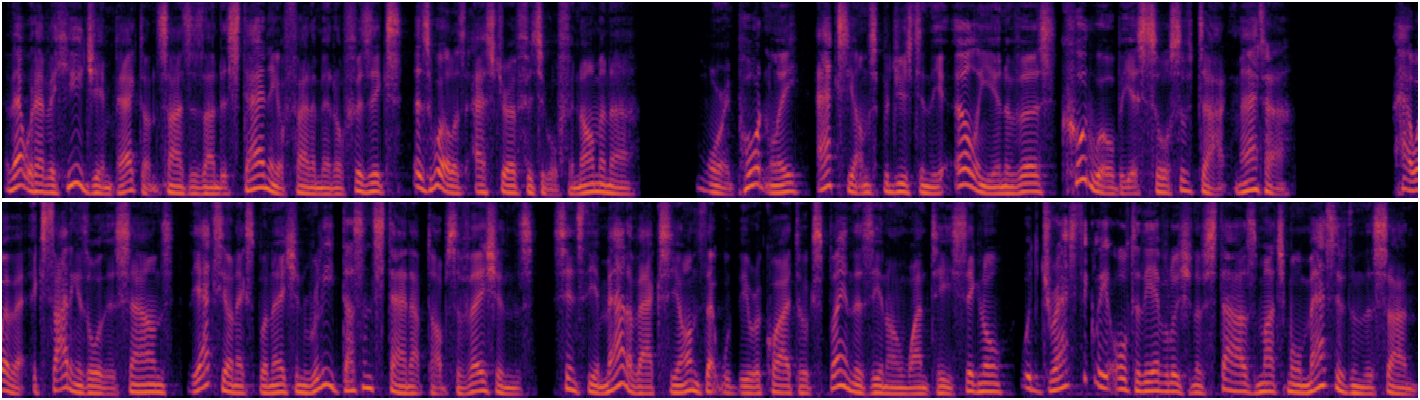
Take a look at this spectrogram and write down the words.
And that would have a huge impact on science's understanding of fundamental physics as well as astrophysical phenomena. More importantly, axions produced in the early universe could well be a source of dark matter. However, exciting as all this sounds, the axion explanation really doesn't stand up to observations, since the amount of axions that would be required to explain the Xenon 1T signal would drastically alter the evolution of stars much more massive than the Sun,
